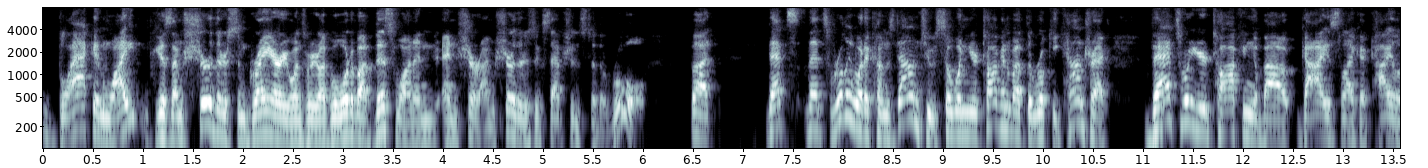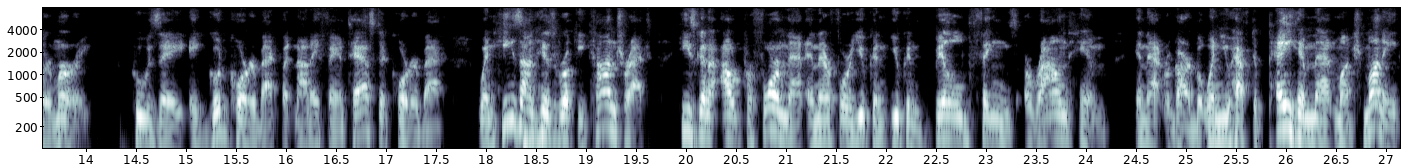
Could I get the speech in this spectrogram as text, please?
black and white because I'm sure there's some gray area ones where you're like, well, what about this one? And and sure, I'm sure there's exceptions to the rule, but that's that's really what it comes down to. So when you're talking about the rookie contract, that's where you're talking about guys like a Kyler Murray, who is a, a good quarterback, but not a fantastic quarterback. When he's on his rookie contract, he's going to outperform that, and therefore you can you can build things around him in that regard. But when you have to pay him that much money,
